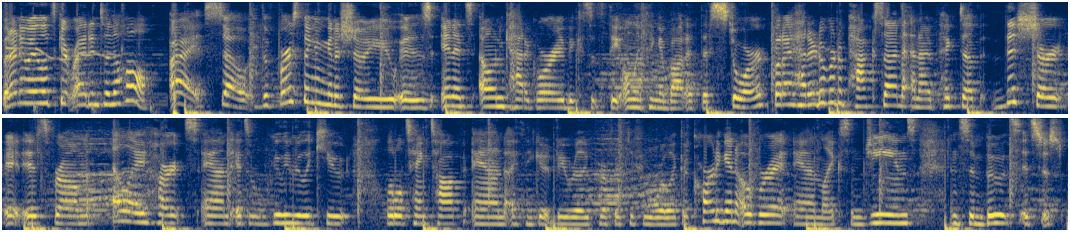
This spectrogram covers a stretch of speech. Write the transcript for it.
But anyway, let's get right into the haul. Alright, so the first thing I'm going to show you is in its own category because it's the only thing I bought at this store. But I headed over to PacSun and I picked up this shirt. It is from LA Hearts and it's really, really cute little tank top and I think it would be really perfect if you wore like a cardigan over it and like some jeans and some boots. It's just,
